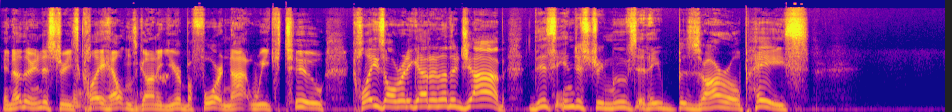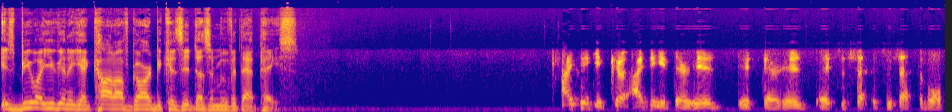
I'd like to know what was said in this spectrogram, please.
In other industries, uh-huh. Clay Helton's gone a year before, not week two. Clay's already got another job. This industry moves at a bizarro pace. Is BYU going to get caught off guard because it doesn't move at that pace? I think it could. I think if there is if there is a susceptible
